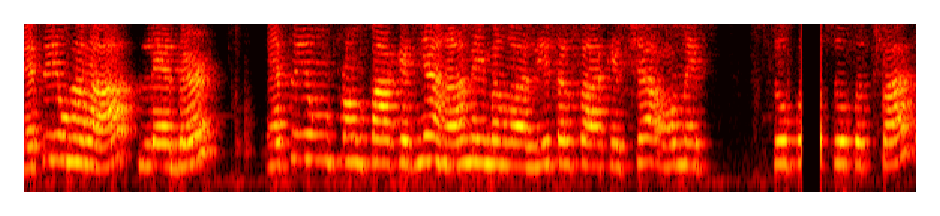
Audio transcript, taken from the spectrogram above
Ito yung harap, leather. Ito yung front pocket niya, ha? May mga little pocket siya. Oh, may supot-supot pa.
